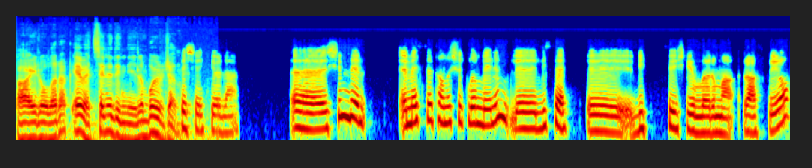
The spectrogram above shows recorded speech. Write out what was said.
aile olarak. Evet, seni dinleyelim. Buyur canım. Teşekkürler. Ee, şimdi MS'le tanışıklığım benim e, lise e, bitiş yıllarıma rastlıyor.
